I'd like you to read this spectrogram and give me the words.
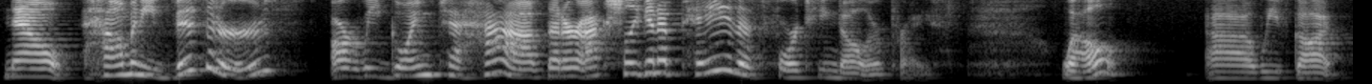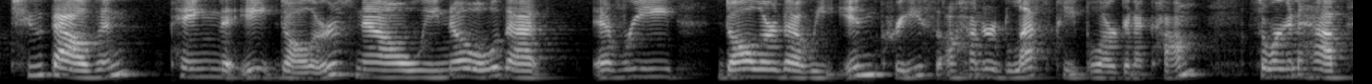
Now, how many visitors are we going to have that are actually going to pay this $14 price? Well, uh, we've got 2000 paying the $8. Now we know that every dollar that we increase, 100 less people are going to come. So we're going to have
